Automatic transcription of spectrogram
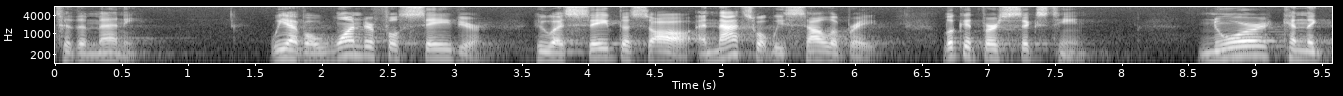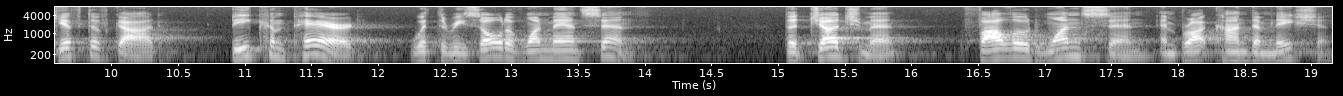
to the many. We have a wonderful Savior who has saved us all, and that's what we celebrate. Look at verse 16. Nor can the gift of God be compared with the result of one man's sin. The judgment followed one sin and brought condemnation,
